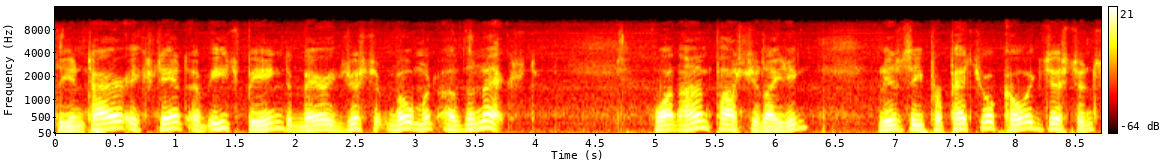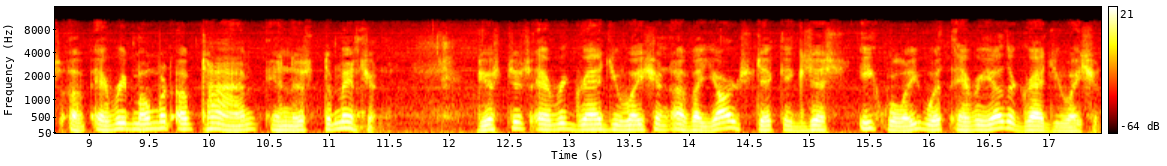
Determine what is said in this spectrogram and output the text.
the entire extent of each being the bare existent moment of the next. What I'm postulating is the perpetual coexistence of every moment of time in this dimension, just as every graduation of a yardstick exists equally with every other graduation,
